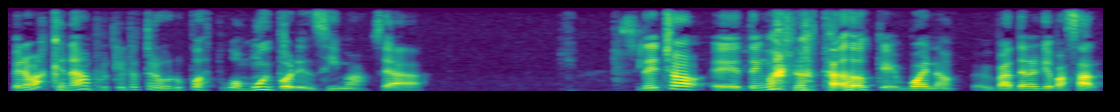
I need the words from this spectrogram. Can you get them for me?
Pero más que nada porque el otro grupo estuvo muy por encima. O sea, Sí. de hecho, eh, tengo anotado que, bueno, va a tener que pasar.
